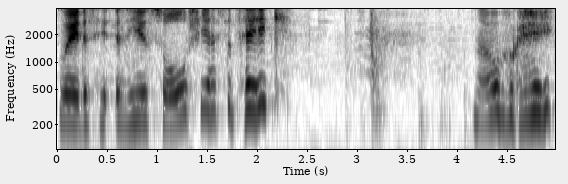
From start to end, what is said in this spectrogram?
Wait, is he, is he a soul she has to take? No? Okay.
